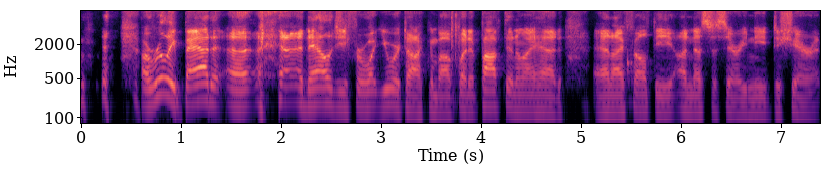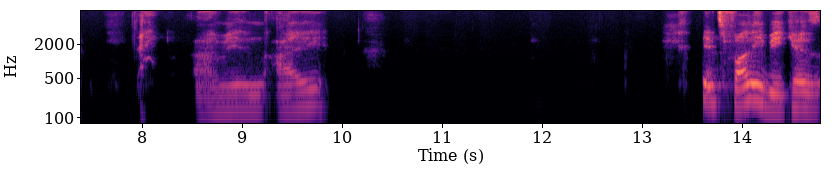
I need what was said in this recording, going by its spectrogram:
a really bad uh, analogy for what you were talking about, but it popped into my head and I felt the unnecessary need to share it. I mean, I. It's funny because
